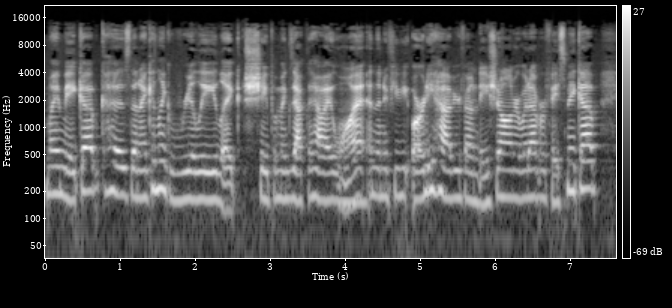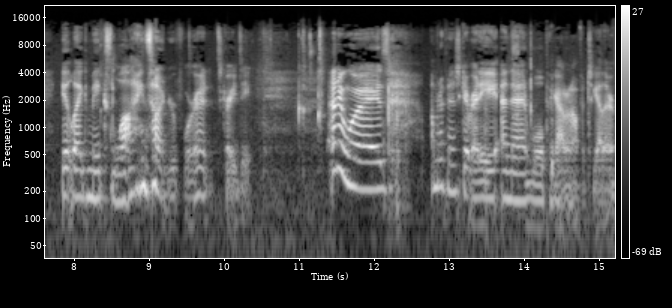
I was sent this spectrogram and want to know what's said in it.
my makeup because then I can like really like shape them exactly how I want. Mm-hmm. And then if you already have your foundation on or whatever, face makeup, it like makes lines on your forehead. It's crazy. Anyways, I'm gonna finish get ready and then we'll pick out an outfit together.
